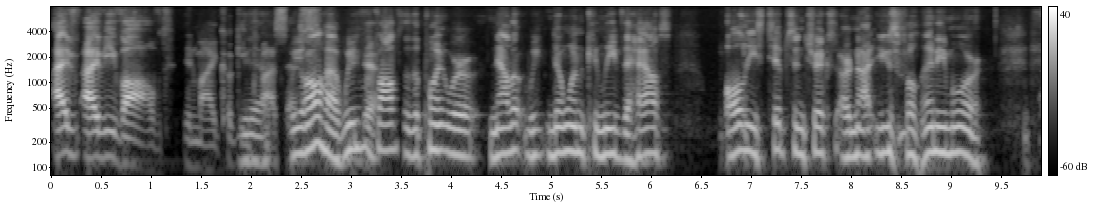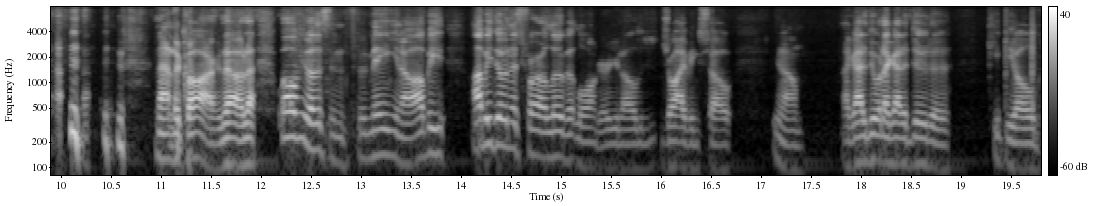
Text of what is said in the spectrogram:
I've I've evolved in my cooking yeah, process. we all have. We've Yeah. evolved to the point where now that we no one can leave the house, all these tips and tricks are not useful anymore. Not in the car. No, no. Well, you know, listen, for me, you know, I'll be I'll be doing this for a little bit longer, you know, driving. So, you know, I got to do what I got to do to keep the old.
